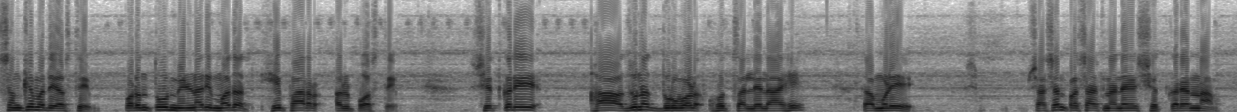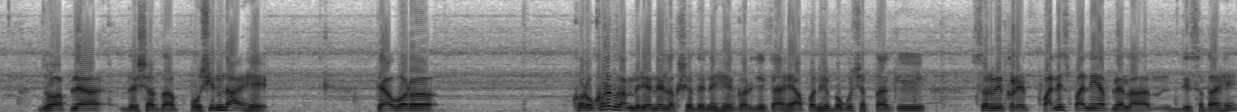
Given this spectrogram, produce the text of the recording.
संख्येमध्ये असते परंतु मिळणारी मदत ही फार अल्प असते. शेतकरी हा अजूनच दुर्बळ होत चाललेला आहे. त्यामुळे शासन प्रशासनाने शेतकऱ्यांना जो आपल्या देशाचा पोशिंदा आहे त्यावर खरोखरच गांभीर्याने लक्ष देणे हे गरजेचं आहे. आपण हे बघू शकता की सर्वीकडे पाणीच पाणी आपल्याला दिसत आहे.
